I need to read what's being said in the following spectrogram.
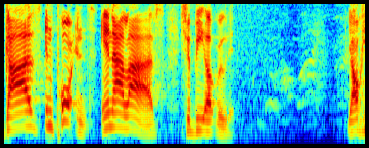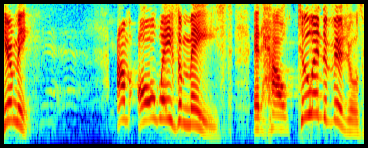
God's importance in our lives should be uprooted. Y'all hear me? I'm always amazed at how two individuals,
